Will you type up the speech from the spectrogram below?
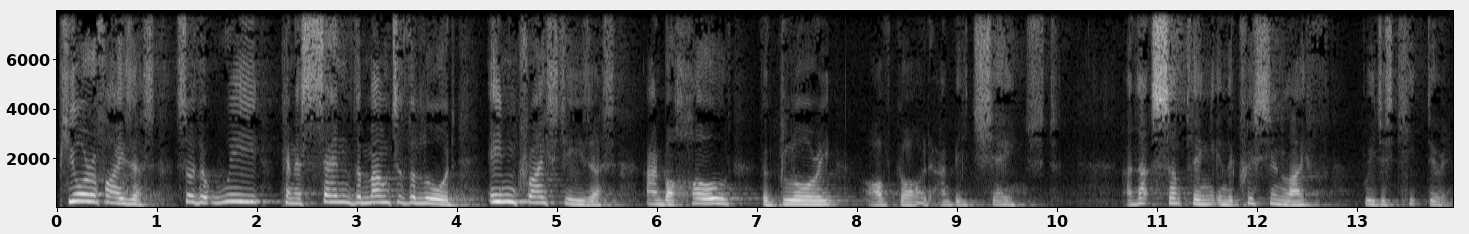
Purifies us so that we can ascend the mount of the Lord in Christ Jesus and behold the glory of God and be changed. And that's something in the Christian life we just keep doing.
